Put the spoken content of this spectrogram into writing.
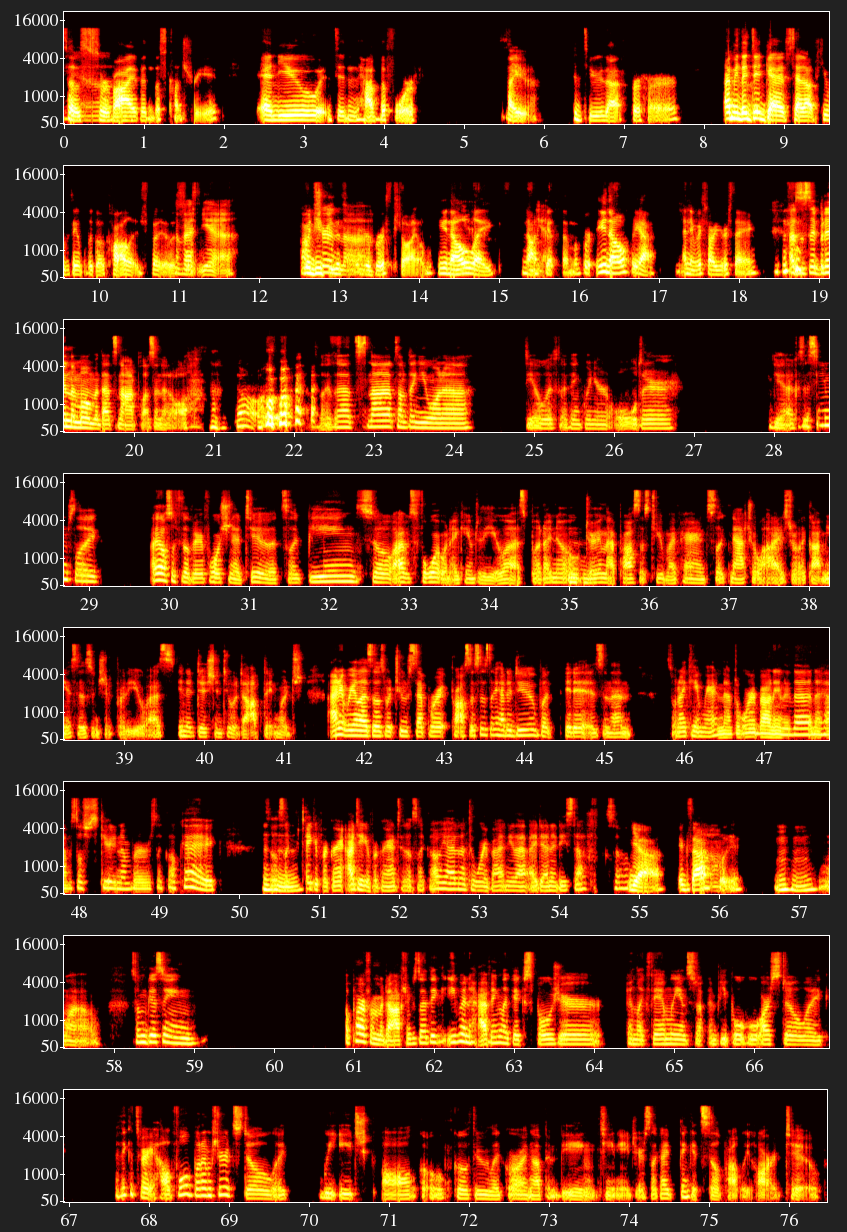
to yeah. survive in this country. And you didn't have the foresight Yeah. to do that for her. I mean, they did get it set up. She was able to go to college, but it was Event, just, yeah. would I'm you sure do in this for your the birth child? You know, Yeah. like not Yeah. get them a birth, you know? Yeah. Anyway, sorry, you were saying. As I was but in the moment, that's not pleasant at all. No. like that's not something you want to deal with. I think when you're older. Yeah, because it seems like I also feel very fortunate too. It's like being so I was four when I came to the US, but I know Mm. during that process too, my parents like naturalized or like got me a citizenship for the US in addition to adopting, which I didn't realize those were two separate processes they had to do, but it is. And then so when I came here, I didn't have to worry about any of that. And I have a social security number. It's like, okay. So it's like Mhm. take it for granted. I take it for granted. It's like, oh yeah, I didn't have to worry about any of that identity stuff. So Yeah, exactly. hmm Wow. So I'm guessing apart from adoption, because I think even having like exposure and like family and stuff and people who are still like I think it's very helpful, but I'm sure it's still like we each all go go through like growing up and being teenagers. Like I think it's still probably hard too.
